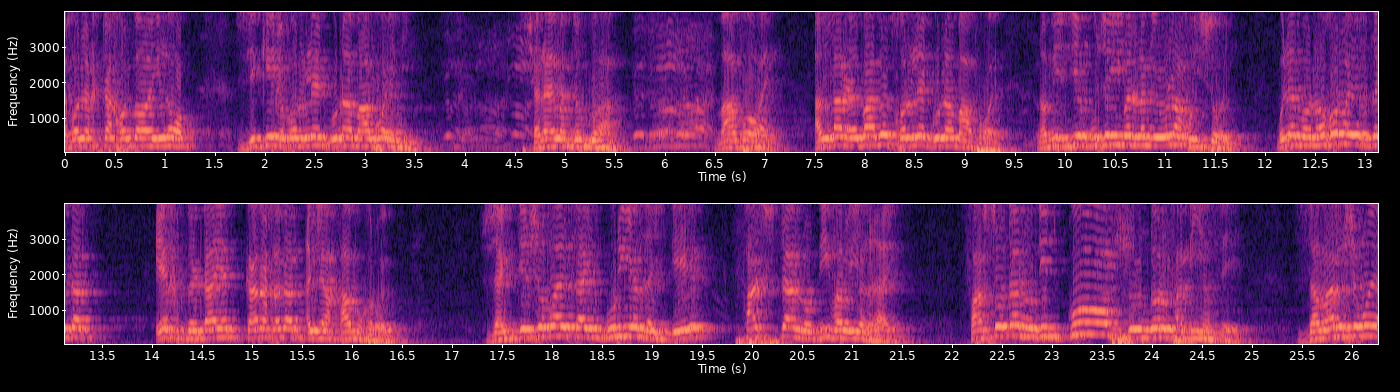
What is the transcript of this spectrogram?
এখন একটা কথা হইল, জিকির করলে গুণা মাফ হয়নি। সেলাই মাত্র গুহা মাফ হয়। আল্লাহর ইবাদত করলে গুণা মাফ হয়। নবীজিয়ে বুঝাইবার লাগে ওলা কইস বলে, মনে করো এক জায়গাত, এক বেটা এক কারখানাত আইয়া খাম খরয় যাইতে সময় তাই গুড়িয়া যাইতে পাঁচটা নদী পার হইয়া যায়। পাঁচটা নদীত খুব সুন্দর পানি আছে। যাবার সময়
